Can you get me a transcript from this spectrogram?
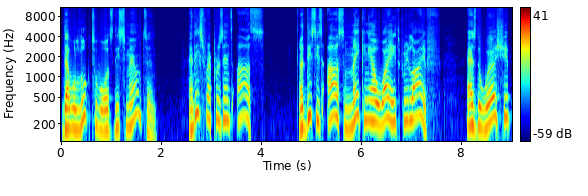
they will look towards this mountain. And this represents us. Now, this is us making our way through life as the worship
